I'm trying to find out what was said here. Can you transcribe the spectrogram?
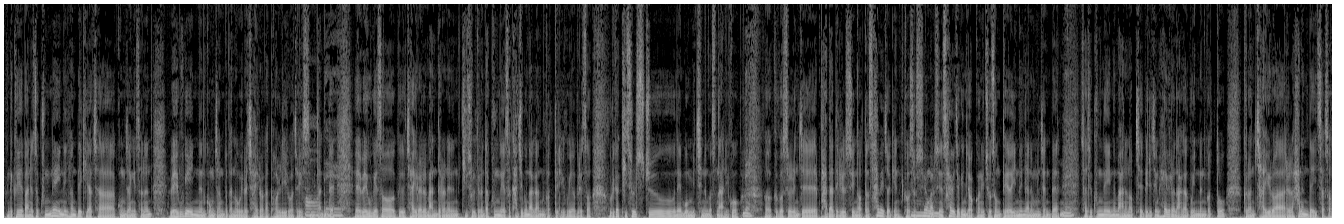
근데 그에 반해서 국내에 있는 현대 기아차 공장에서는 외국에 있는 공장 보다는 오히려 자율화가 덜 이루어져 있습니다. 어, 네. 근데 예, 외국에서 그 자율화를 만들어내는 기술들은 다 국내에서 가지고 나간 것들이고요. 그래서 우리가 기술 수준에 못 미치는 것은 아니고 네. 어, 그것을 이제 받아들일 수 있는 어떤 사회적인 그것을 음. 수용할 수 있는 사회적인 여건이 조성되어 있느냐는 문제인데 네. 사실 국내에 있는 많은 업체들이 지금 해외로 나가고 있는 것도 그런 자 자율화를 하는 데 있어서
